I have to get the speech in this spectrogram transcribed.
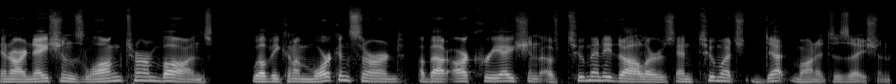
in our nation's long term bonds will become more concerned about our creation of too many dollars and too much debt monetization.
